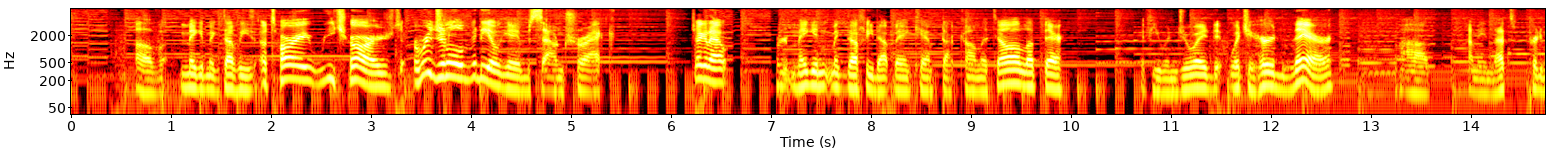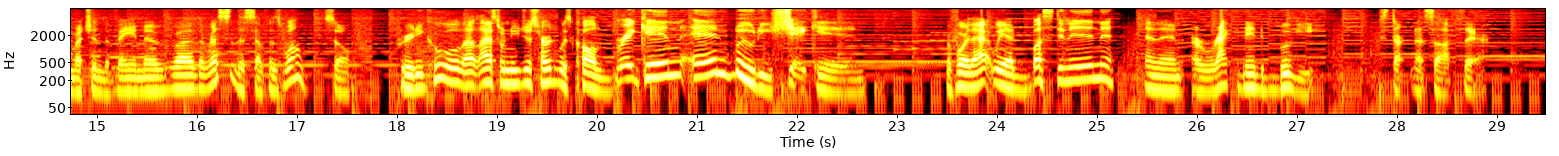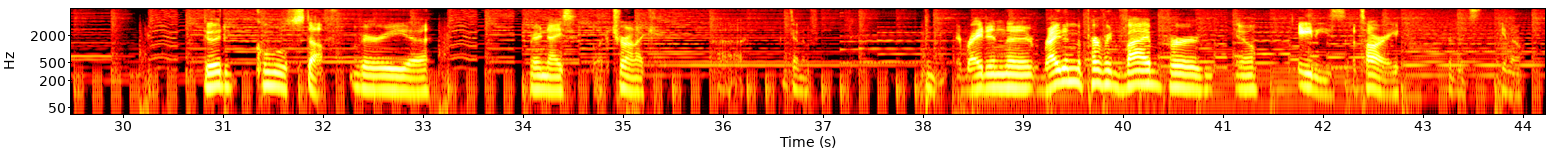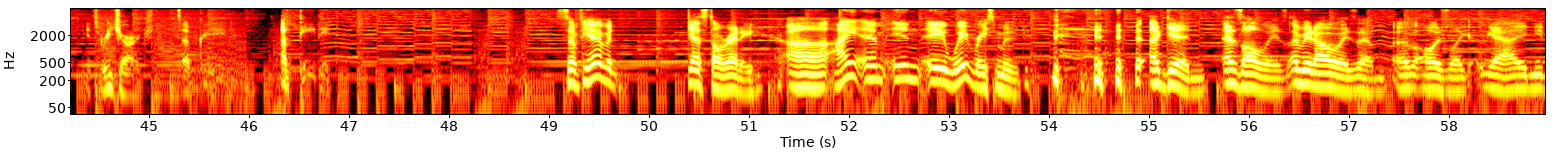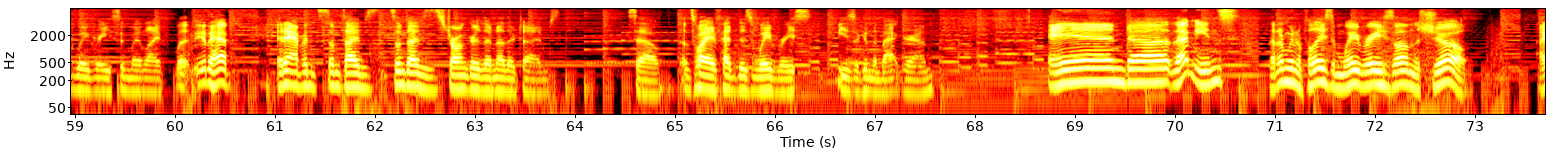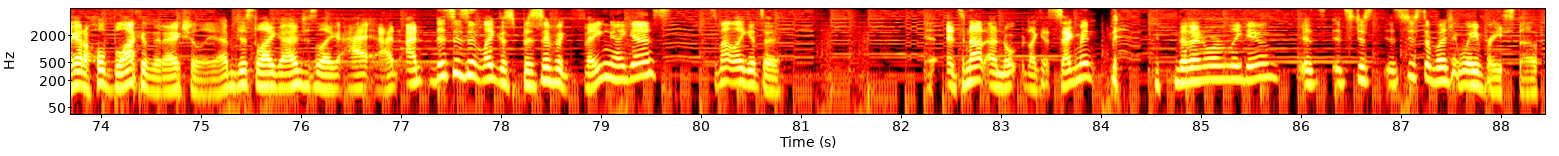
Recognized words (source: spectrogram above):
of Megan McDuffie's Atari Recharged original video game soundtrack. Check it out. We're meganmcduffie.bandcamp.com. It's all up there. If you enjoyed what you heard there, uh, I mean, that's pretty much in the vein of uh, the rest of the stuff as well. So, pretty cool. That last one you just heard was called Breakin' and Booty Shakin'. Before that, we had Bustin' In and then Arachnid Boogie starting us off there. Good, cool stuff. Very, uh, very nice electronic, uh, kind of right in the right in the perfect vibe for you know 80s Atari. It's you know it's recharged, it's upgraded, updated. So if you haven't guessed already, uh, I am in a wave race mood. Again, as always. I mean, I always am. I'm always like, yeah, I need wave race in my life, but it hap- it happens sometimes. Sometimes it's stronger than other times. So that's why I've had this wave race music in the background. And uh, that means that I'm gonna play some wave race on the show. I got a whole block of it actually. I'm just like I'm just like I, I, I this isn't like a specific thing. I guess it's not like it's a it's not a like a segment that I normally do. It's it's just it's just a bunch of wave race stuff.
